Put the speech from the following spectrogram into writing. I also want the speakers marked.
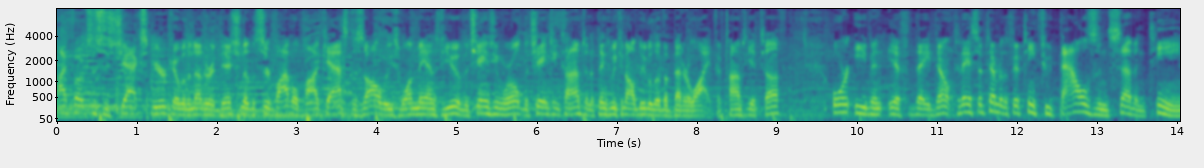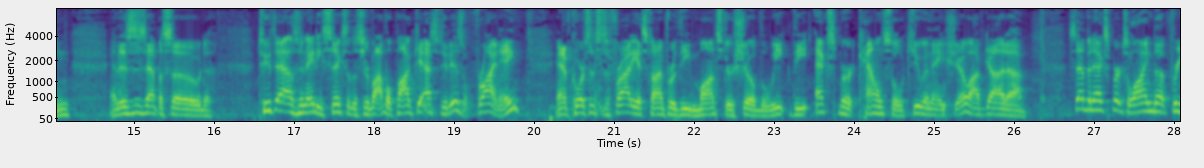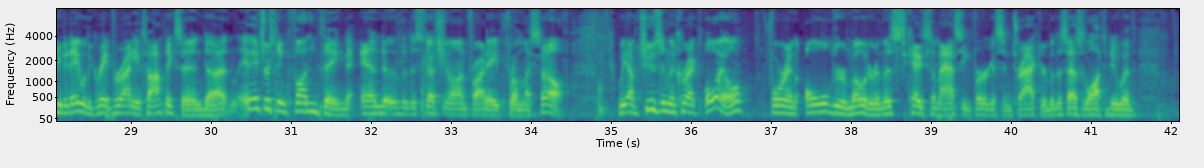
Speaker 1: Hi, folks. This is Jack Spirko with another edition of the Survival Podcast. As always, one man's view of the changing world, the changing times, and the things we can all do to live a better life if times get tough or even if they don't. Today is September the 15th, 2017, and this is episode 2086 of the Survival Podcast. It is a Friday. And of course, since it's a Friday, it's time for the monster show of the week, the Expert Council Q&A show. I've got, uh, seven experts lined up for you today with a great variety of topics and uh, an interesting, fun thing to end the discussion on Friday from myself. We have choosing the correct oil for an older motor. In this case, a Massey Ferguson tractor, but this has a lot to do with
